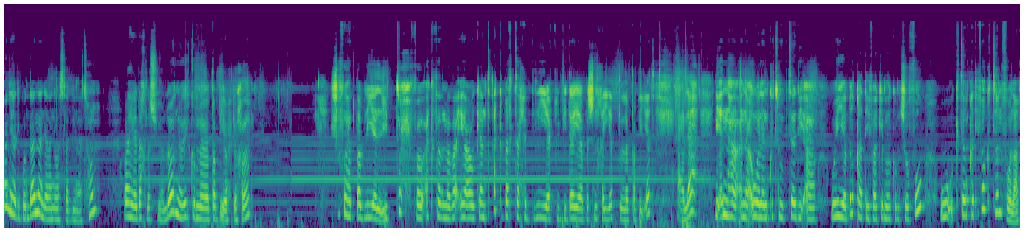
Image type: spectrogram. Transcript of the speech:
وعندي هاد البندانة اللي راني واصلة بيناتهم. وهي داخلة شوية اللون نوريلكم طبلية واحدة أخرى. شوفوا هاد الطبليه اللي تحفة وأكثر من رائعة وكانت أكبر تحدي ليا في البداية باش نخيط الطبليات علاه لأنها أنا اولا كنت مبتدئة وهي بالقطيفة كما راكم تشوفوا وكتان قطيفة وكنت فولار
